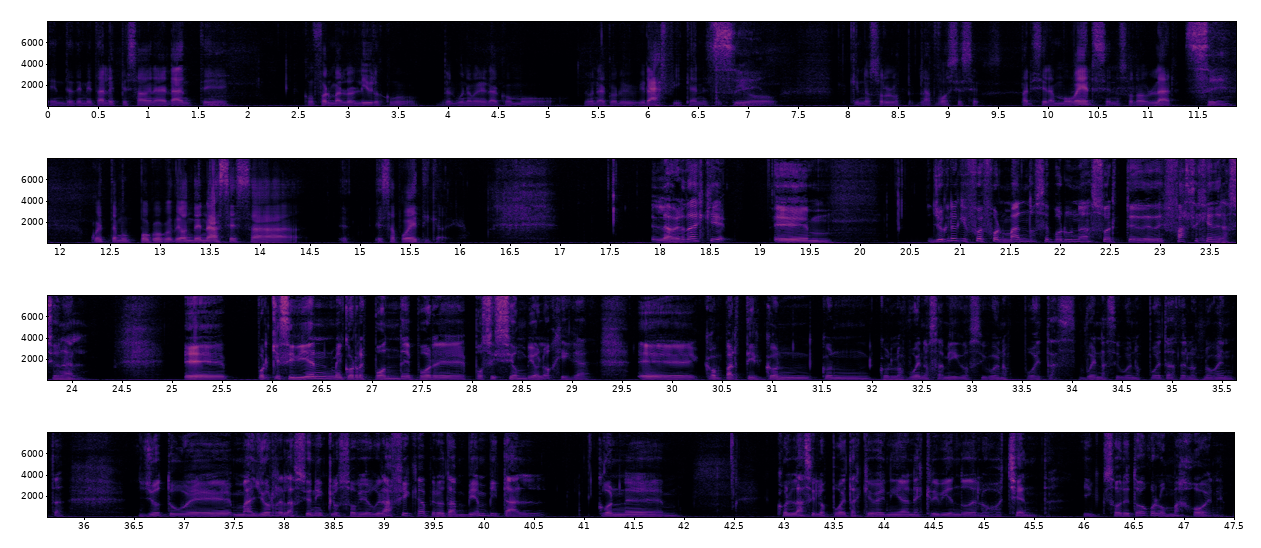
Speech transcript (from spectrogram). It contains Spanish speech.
desde metales pesados en adelante, conforman los libros como, de alguna manera, como de una coreográfica, en el sentido que no solo las voces parecieran moverse, no solo hablar. Sí. Cuéntame un poco de dónde nace esa, esa poética. La verdad es que eh, yo creo que fue formándose por una suerte de desfase generacional. Eh, porque si bien me corresponde por eh, posición biológica compartir con, con, los buenos amigos y buenos poetas, buenas y buenos poetas de los 90, yo tuve mayor relación incluso biográfica, pero también vital con con las y los poetas que venían escribiendo de los 80 y sobre todo con los más jóvenes.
